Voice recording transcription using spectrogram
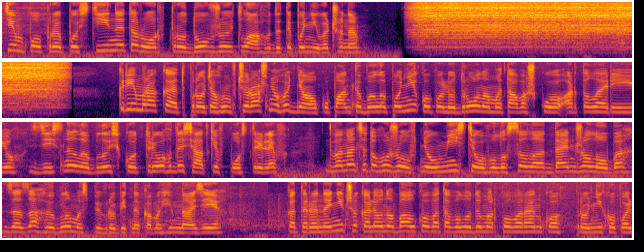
Втім, попри постійний терор, продовжують лагодити понівечене. Крім ракет, протягом вчорашнього дня окупанти били по Нікополю дронами та важкою артилерією. Здійснили близько трьох десятків пострілів. 12 жовтня у місті оголосили День жалоби за загиблими співробітниками гімназії. Катерина Нічик, Альона Балкова та Володимир Поваренко про Нікополь.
